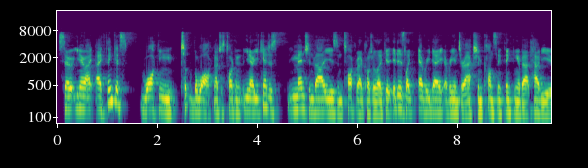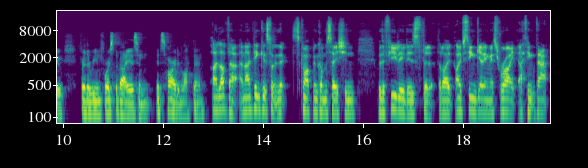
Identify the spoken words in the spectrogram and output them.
So, you know, I, I think it's walking the walk, not just talking. You know, you can't just mention values and talk about culture. Like it, it is like every day, every interaction, constantly thinking about how do you further reinforce the values, and it's hard in lockdown. I love that, and I think it's something that's come up in conversation with a few leaders that that I, I've seen getting this right. I think that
